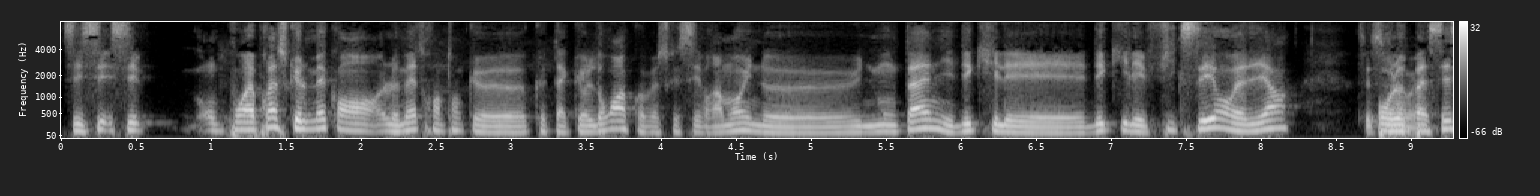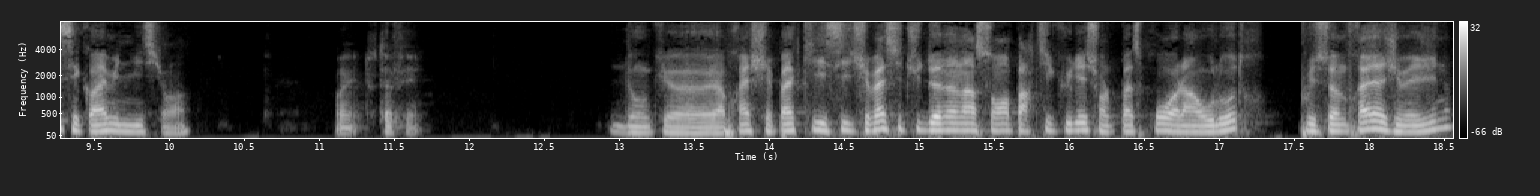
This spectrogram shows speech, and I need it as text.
c'est on pourrait presque le mettre en, le mettre en tant que, que tackle droit, quoi, parce que c'est vraiment une, une montagne et dès qu'il est, dès qu'il est fixé, on va dire, pour le passer, c'est quand même une mission. Hein. Ouais, tout à fait. Donc euh, après, je sais pas qui, si je sais pas si tu donnes un instant en particulier sur le pass pro à l'un ou l'autre, plus Humphrey, j'imagine.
